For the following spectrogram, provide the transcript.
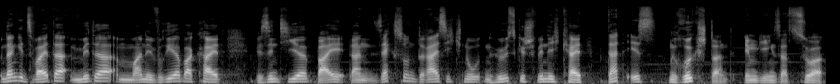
Und dann geht es weiter mit der Manövrierbarkeit. Wir sind hier bei dann 36 Knoten Höchstgeschwindigkeit. Das ist ein Rückstand im Gegensatz zur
